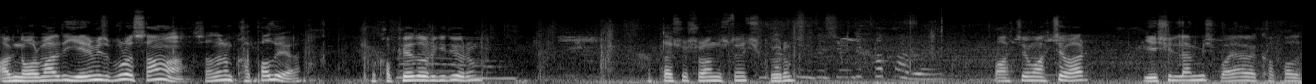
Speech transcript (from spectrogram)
Abi normalde yerimiz burası ama sanırım kapalı ya. Şu kapıya doğru gidiyorum. Hatta şu şuranın üstüne çıkıyorum. Şimdi şimdi kapalı. Bahçe mahçe var. Yeşillenmiş bayağı ve kapalı.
